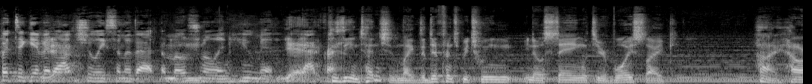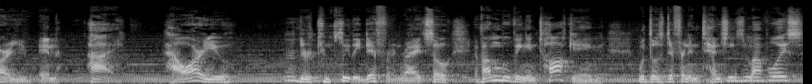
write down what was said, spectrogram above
But to give it Yeah. actually some of that mm-hmm. emotional and human Yeah, background. because the intention, like the difference between you know saying with your voice like, "Hi, how are you?" and "Hi, how are you?" Mm-hmm. They're completely different, right? So if I'm moving and talking with those different intentions in my voice,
